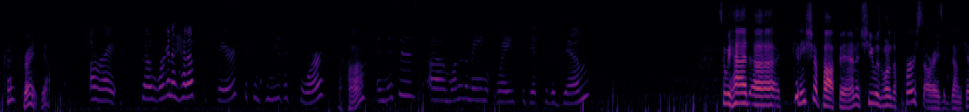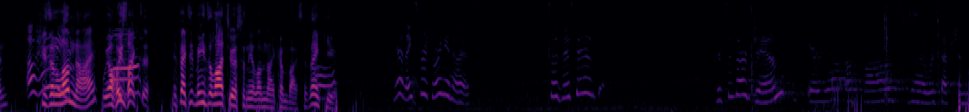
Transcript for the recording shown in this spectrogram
okay, great, yeah. All right, so we're gonna head upstairs to continue the tour. Uh huh. And this is um, one of the main ways to get to the gym. So we had uh, Kanisha pop in, and she was one of the first RAs at Duncan. Oh, She's an alumni. We always Aw. like to, in fact, it means a lot to us when the alumni come by, so thank Aw. you. Yeah, thanks for joining us. So this is this is our gym area above the reception.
